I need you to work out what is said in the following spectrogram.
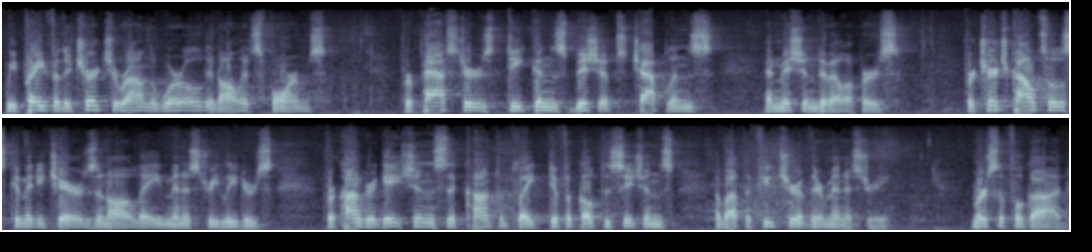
We pray for the church around the world in all its forms, for pastors, deacons, bishops, chaplains, and mission developers, for church councils, committee chairs, and all lay ministry leaders, for congregations that contemplate difficult decisions about the future of their ministry. Merciful God,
